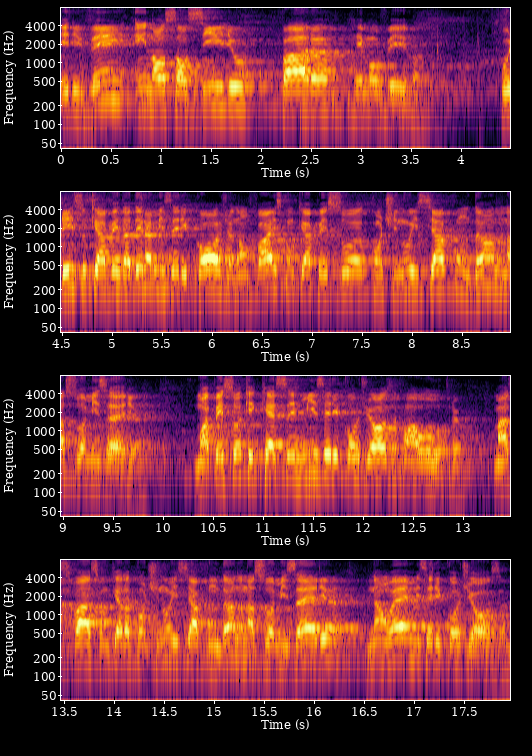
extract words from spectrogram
ele vem em nosso auxílio para removê-la. Por isso que a verdadeira misericórdia não faz com que a pessoa continue se afundando na sua miséria. Uma pessoa que quer ser misericordiosa com a outra, mas faz com que ela continue se afundando na sua miséria, não é misericordiosa.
